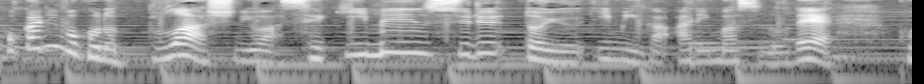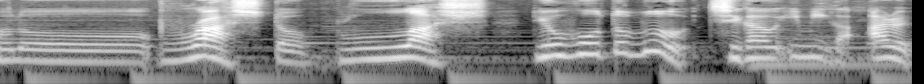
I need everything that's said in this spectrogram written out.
他にもこの blush には赤面するという意味がありますのでこの brush と blush 両方とも違う意味がある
